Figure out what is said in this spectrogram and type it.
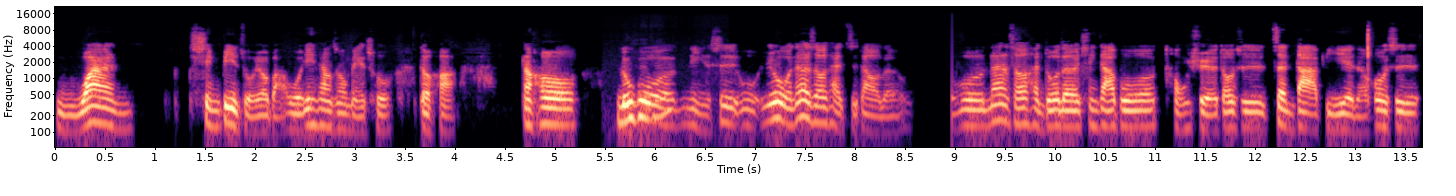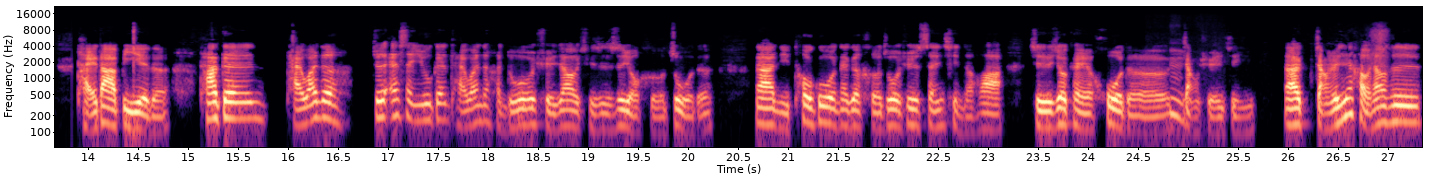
五万新币左右吧，我印象中没错的话。然后，如果你是我，因为我那个时候才知道的，我那时候很多的新加坡同学都是正大毕业的，或是台大毕业的。他跟台湾的，就是 S N U 跟台湾的很多学校其实是有合作的。那你透过那个合作去申请的话，其实就可以获得奖学金。那奖学金好像是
